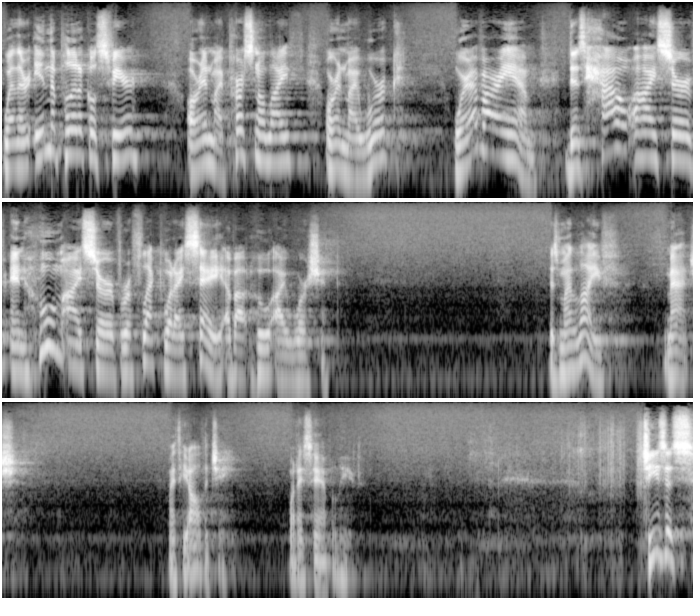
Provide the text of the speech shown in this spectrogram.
whether in the political sphere or in my personal life or in my work wherever I am, does how I serve and whom I serve reflect what I say about who I worship? Does my life match my theology, what I say I believe? Jesus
